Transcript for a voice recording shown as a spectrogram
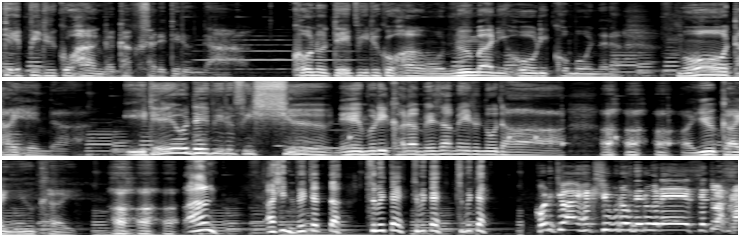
デビルご飯が隠されてるんだ。このデビルご飯を沼に放り込もうならもう大変だ。イデオデビルフィッシュ眠りから目覚めるのだ。はははは愉快愉快。はははあん足濡れちゃった冷たい冷たい冷たいこんにちは、百秋ブログでルガです。やってますか？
